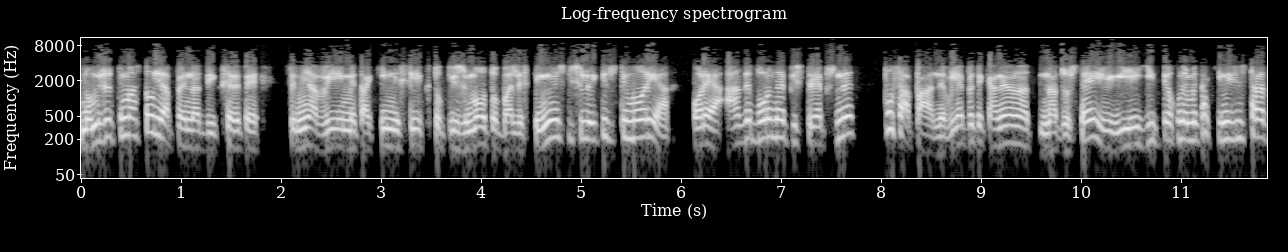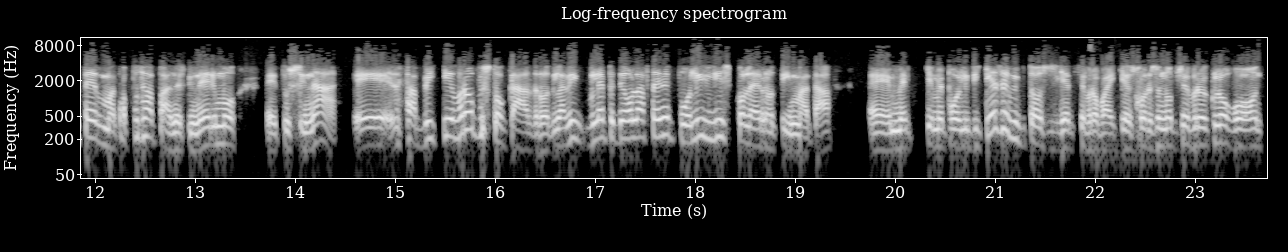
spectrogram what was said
Νομίζω ότι είμαστε όλοι απέναντι, ξέρετε, σε μια βίαιη μετακίνηση, εκτοπισμό των Παλαιστινίων στη συλλογική τους τιμωρία. Ωραία, αν δεν μπορούν να επιστρέψουν, πού θα πάνε, βλέπετε κανένα να, να τους θέλει; Οι Αιγύπτιοι έχουν μετακινήσει στρατεύματα. Πού θα πάνε, στην έρημο ε, του Σινά; Ε, θα μπει και η Ευρώπη στο κάδρο. Δηλαδή, βλέπετε, όλα αυτά είναι πολύ δύσκολα ερωτήματα ε, με, και με πολιτικές επιπτώσεις για τις ευρωπαϊκές χώρες εν ώψη ευρωεκλογών.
